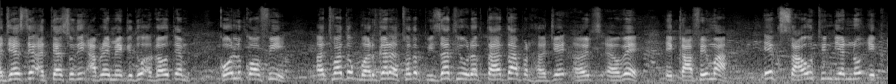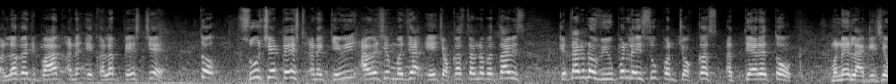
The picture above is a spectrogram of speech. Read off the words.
અજેસને અત્યાર સુધી આપણે મેં કીધું અગાઉ તેમ કોલ્ડ કોફી અથવા તો બર્ગર અથવા તો પિઝાથી ઓળખતા હતા, પણ હજે હવે એ કાફેમાં એક સાઉથ ઇન્ડિયનનો એક અલગ જ ભાગ અને એક અલગ ટેસ્ટ છે. તો શું છે ટેસ્ટ અને કેવી આવે છે મજા? એ ચોક્કસ તમને બતાવીશ. કેટલાકનો વ્યૂ પણ લઈશું, પણ ચોક્કસ અત્યારે તો મને લાગી છે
